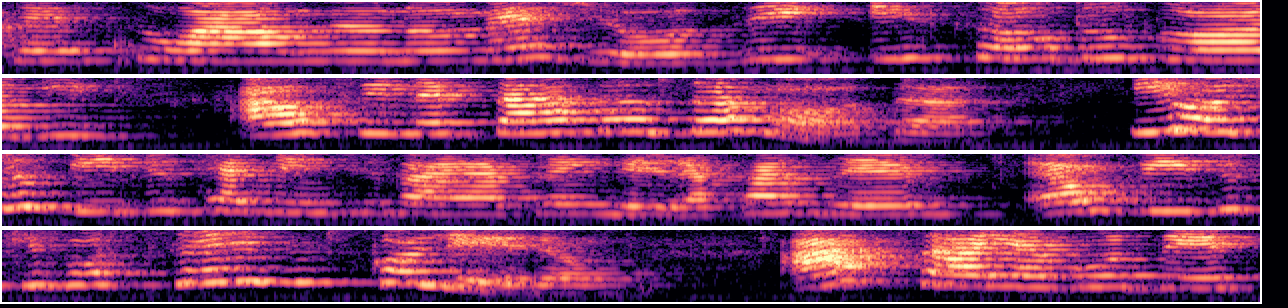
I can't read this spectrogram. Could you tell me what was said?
pessoal, meu nome é Josi e sou do blog Alfinetadas da Moda. E hoje o vídeo que a gente vai aprender a fazer é o vídeo que vocês escolheram. A saia godê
